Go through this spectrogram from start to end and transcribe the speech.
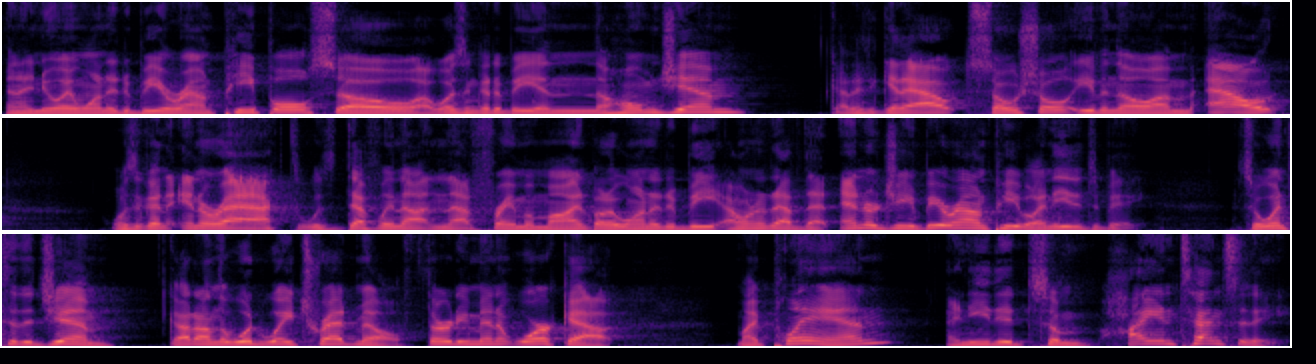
And I knew I wanted to be around people, so I wasn't going to be in the home gym. Got to get out, social, even though I'm out. Wasn't going to interact, was definitely not in that frame of mind, but I wanted to be, I wanted to have that energy and be around people. I needed to be. So I went to the gym, got on the Woodway treadmill, 30 minute workout. My plan, I needed some high intensity.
